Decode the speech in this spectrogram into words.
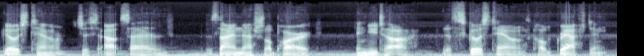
ghost town just outside of Zion National Park in Utah. This ghost town is called Grafton.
